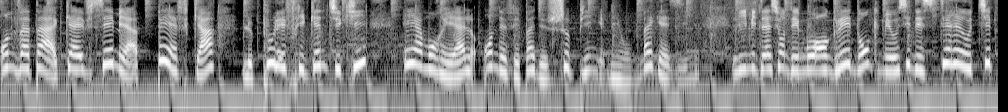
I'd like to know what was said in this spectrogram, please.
On ne va pas à KFC mais à PFK, le poulet frit Kentucky, et à Montréal, on ne fait pas de shopping mais on magazine. L'imitation des mots anglais donc, mais aussi des stéréotypes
